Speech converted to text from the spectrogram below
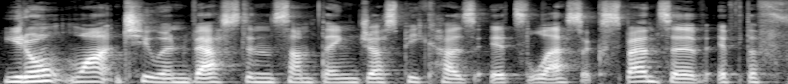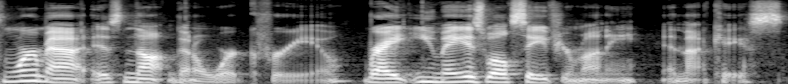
you don't want to invest in something just because it's less expensive if the format is not going to work for you, right? You may as well save your money in that case.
